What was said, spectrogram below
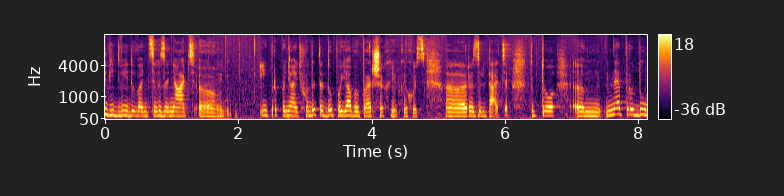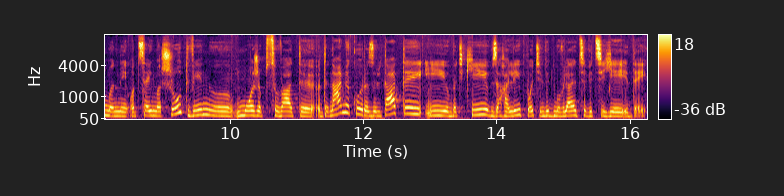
Відвідувань цих занять е, і припиняють ходити до появи перших якихось е, результатів. Тобто ем, непродуманий оцей маршрут він е, може псувати динаміку, результати, і батьки взагалі потім відмовляються від цієї ідеї.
